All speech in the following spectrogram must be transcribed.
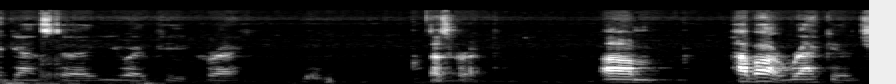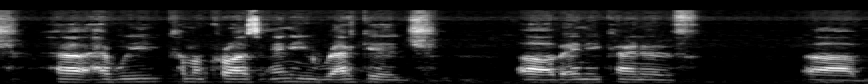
against a UAP, correct? That's correct. Um, how about wreckage? have we come across any wreckage of any kind of um,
